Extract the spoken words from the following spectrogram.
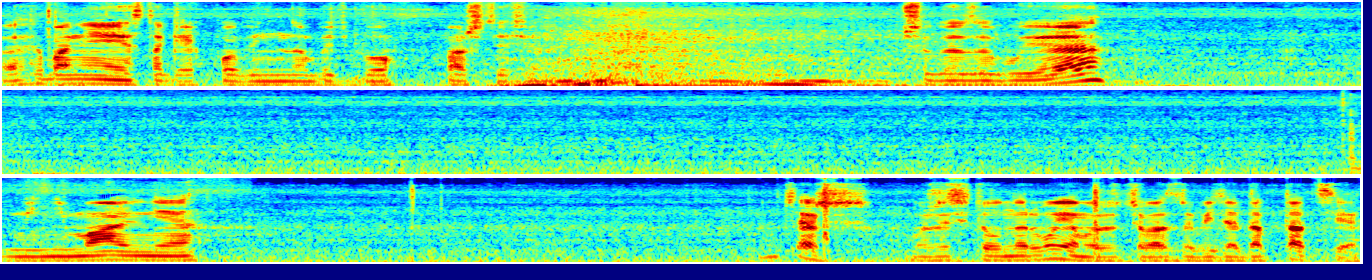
Ale chyba nie jest tak jak powinno być, bo patrzcie się. Przygazowuję. Tak minimalnie. Chociaż może się to unormuje, może trzeba zrobić adaptację.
